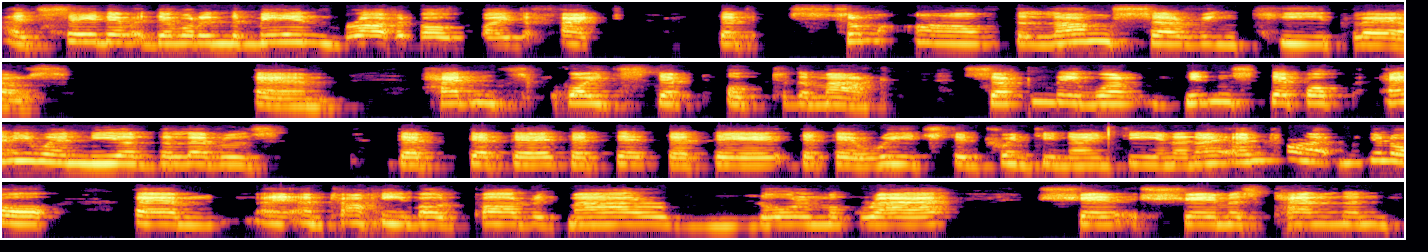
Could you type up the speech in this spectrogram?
I'd say they were, they were in the main brought about by the fact that some of the long-serving key players um, hadn't quite stepped up to the mark. Certainly, were didn't step up anywhere near the levels that that they that, that, that they that they reached in 2019. And I, am trying, you know, um, I, am talking about Padraig Maher, Noel McGrath, she, Seamus Callanan,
